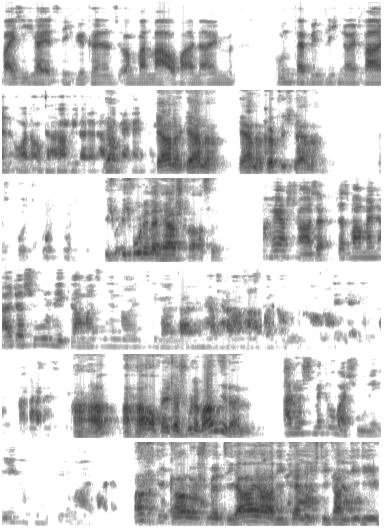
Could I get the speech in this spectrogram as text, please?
weiß ich ja jetzt nicht. Wir können uns irgendwann mal auch an einem unverbindlichen, neutralen Ort auf dem Kaffee. Ja. Gerne, gerne, gerne, wirklich gerne. Gut, gut, gut. Ich, ich wohne in der Heerstraße. Ach, Heerstraße, das war mein alter Schulweg damals in den 90ern. Heerstraße, Spandau. Aha, aha, auf welcher Schule waren Sie denn? Carlo Schmidt Oberschule, Egefuhl ehemals. Ach, die Carlo Schmidt, ja, ja, die kenne ich. Die, kann, die, die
